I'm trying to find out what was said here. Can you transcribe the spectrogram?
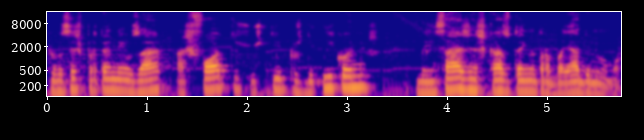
que vocês pretendem usar, as fotos, os tipos de ícones, mensagens caso tenham trabalhado numa.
